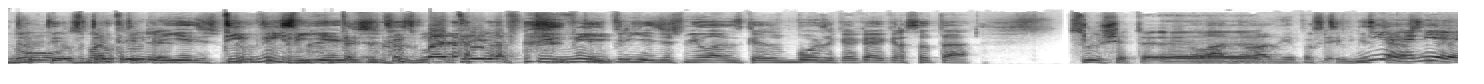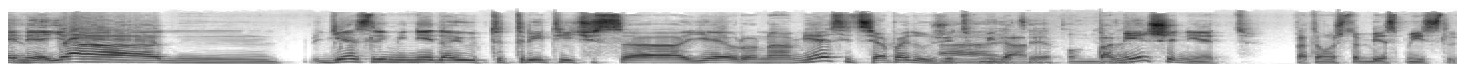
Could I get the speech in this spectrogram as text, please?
Вдруг, Ну, ты, вдруг ты приедешь, вдруг ты ТВ, приедешь. смотрела в Ты ТВ. приедешь в Милан и скажешь, боже, какая красота. Слушай, э, Ладно, ладно, я пошутил, не Не, не, не, я, если мне дают 3000 евро на месяц, я пойду жить А, в Милане. это я помню, да. Поменьше нет, потому что без смысла.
